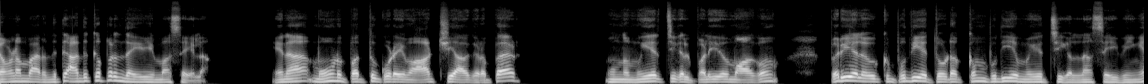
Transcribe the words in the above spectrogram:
கவனமாக இருந்துட்டு அதுக்கப்புறம் தைரியமாக செய்யலாம். ஏன்னா மூணு பத்து குடையும் ஆட்சி ஆகிறப்ப உங்கள் முயற்சிகள் பலிதமாகும் பெரிய அளவுக்கு புதிய தொடக்கம் புதிய முயற்சிகள்லாம் செய்வீங்க.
